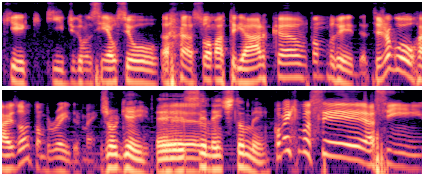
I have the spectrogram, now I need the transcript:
que, que, que digamos assim, é o seu, a sua matriarca, o Tomb Raider. Você jogou o Rise of Tomb Raider, man? Joguei. É, é, excelente também. Como é que você, assim,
